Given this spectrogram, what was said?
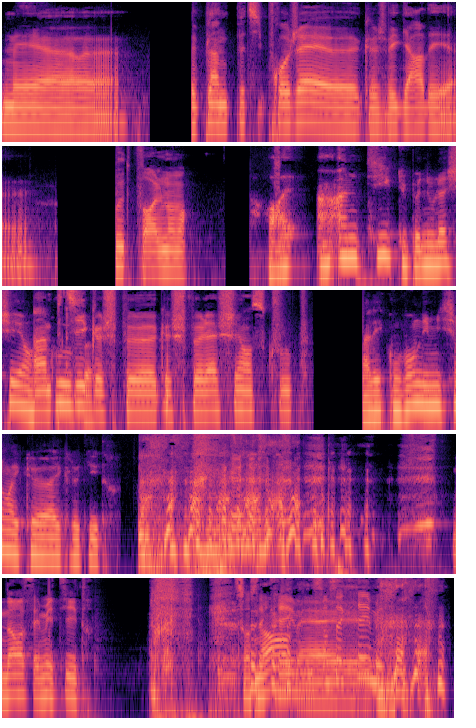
mais euh, j'ai plein de petits projets euh, que je vais garder euh, pour le moment. Ouais, un, petit que tu peux nous lâcher en un scoop. Un petit que je peux que je peux lâcher en scoop. Allez, qu'on vende l'émission avec euh, avec le titre. non, c'est mes titres. sans sacré, mais... sans sacré, mais.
